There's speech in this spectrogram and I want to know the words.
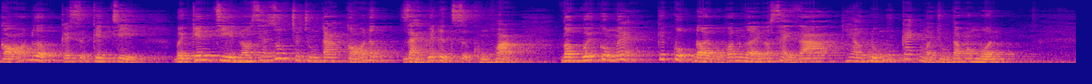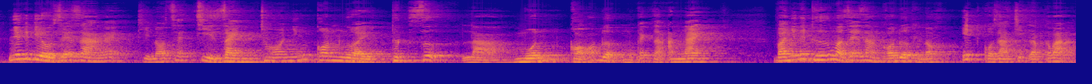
có được cái sự kiên trì bởi kiên trì, nó sẽ giúp cho chúng ta có được, giải quyết được sự khủng hoảng. Và cuối cùng ấy, cái cuộc đời của con người nó xảy ra theo đúng cái cách mà chúng ta mong muốn. Những cái điều dễ dàng ấy, thì nó sẽ chỉ dành cho những con người thực sự là muốn có được một cách là ăn ngay. Và những cái thứ mà dễ dàng có được thì nó ít có giá trị lắm các bạn.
